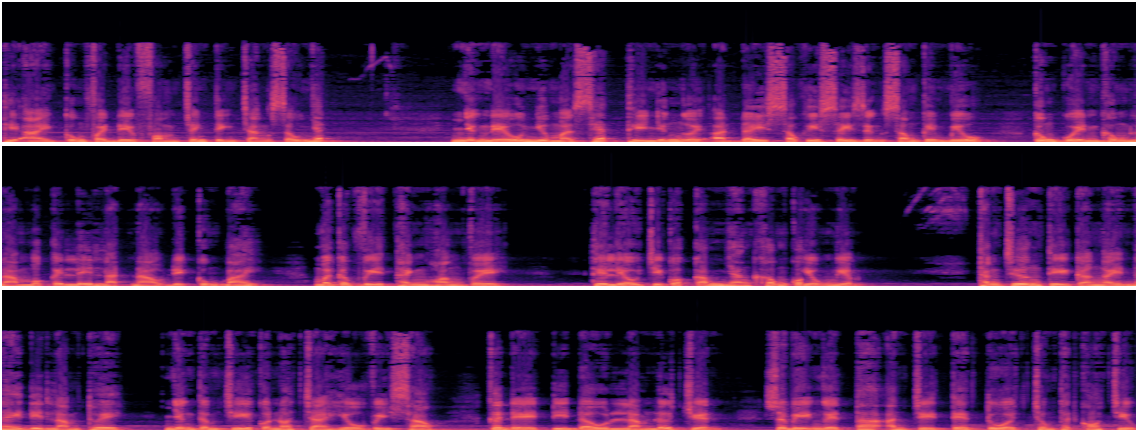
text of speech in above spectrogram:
thì ai cũng phải đề phòng tránh tình trạng xấu nhất. Nhưng nếu như mà xét thì những người ở đây sau khi xây dựng xong cái miếu Cũng quyền không làm một cái lễ lạt nào để cúng bái, Mời các vị thành hoàng về, Thì liệu chỉ có cắm nhang không có hiệu nghiệm. Thằng Trương thì cả ngày nay đi làm thuê nhưng tâm trí của nó chả hiểu vì sao. Cứ để đi đâu làm lỡ chuyện, Rồi bị người ta ăn chỉ tê tua trông thật khó chịu.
